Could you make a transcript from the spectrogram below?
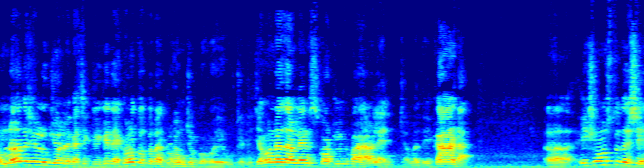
অন্যান্য দেশের লোকজনের কাছে ক্রিকেট এখনও ততটা গ্রহণযোগ্য হয়ে ওঠেনি। যেমন নেদারল্যান্ড স্কটল্যান্ড বা আয়ারল্যান্ড আমাদের কানাডা। এই সমস্ত দেশে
